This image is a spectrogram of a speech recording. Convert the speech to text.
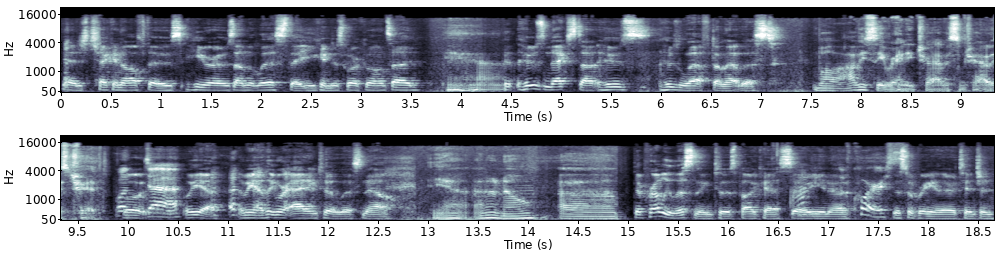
Yeah, just checking off those heroes on the list that you can just work alongside. Yeah. Who's next on who's who's left on that list? Well, obviously Randy Travis and Travis Tritt. well, well, duh. well, yeah. I mean, I think we're adding to the list now. Yeah, I don't know. Um, They're probably listening to this podcast, so you know, of course. this will bring to their attention.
